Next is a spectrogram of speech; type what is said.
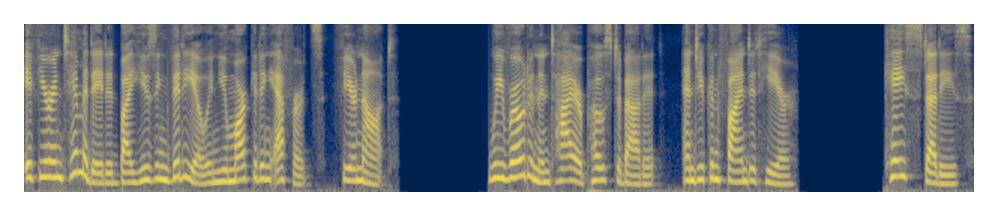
If you're intimidated by using video in your marketing efforts, fear not. We wrote an entire post about it, and you can find it here. Case studies.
